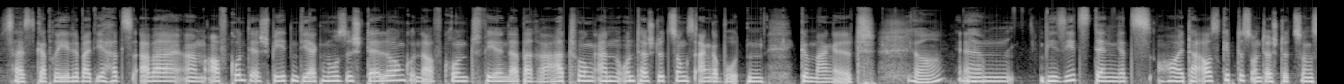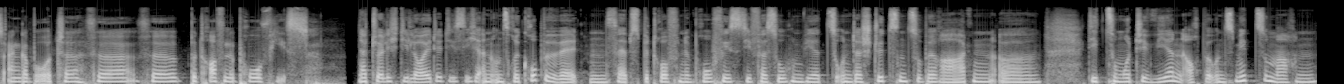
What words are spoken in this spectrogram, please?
Das heißt, Gabriele, bei dir hat es aber ähm, aufgrund der späten Diagnosestellung und aufgrund fehlender Beratung an Unterstützungsangeboten gemangelt. Ja. Ähm, ja. Wie sieht's denn jetzt heute aus? Gibt es Unterstützungsangebote für, für betroffene Profis? Natürlich die Leute, die sich an unsere Gruppe wenden, selbst betroffene Profis, die versuchen wir zu unterstützen, zu beraten, äh, die zu motivieren, auch bei uns mitzumachen.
